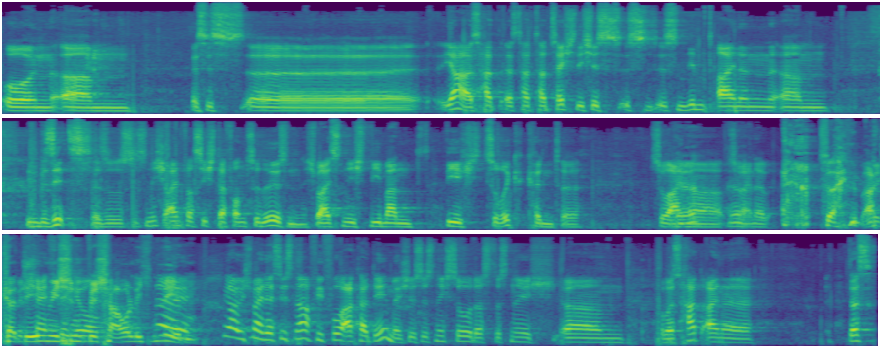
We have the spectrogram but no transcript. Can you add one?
Und ähm, es ist, äh, ja, es hat, es hat tatsächlich, es, es, es nimmt einen ähm, in Besitz. Also es ist nicht einfach, sich davon zu lösen. Ich weiß nicht, wie man, wie ich zurück könnte zu einer, ja, zu, einer zu einem akademischen, beschaulichen Nein, Leben. Ja, ich meine, es ist nach wie vor akademisch. Es ist nicht so, dass das nicht, ähm, aber es hat eine, das,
